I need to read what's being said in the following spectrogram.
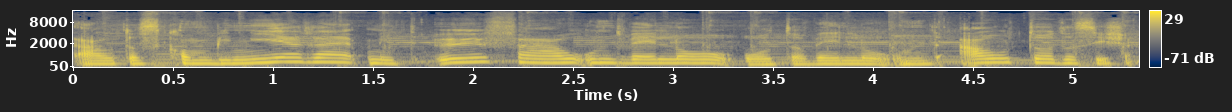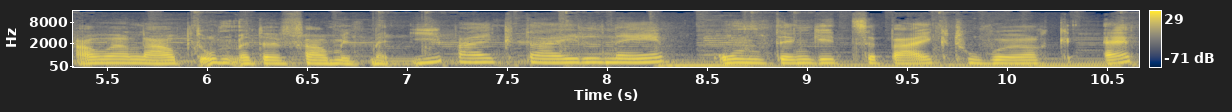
auch das kombinieren mit ÖV und Velo oder Velo und Auto, das ist auch erlaubt. Und man darf auch mit einem E-Bike teilnehmen. Und dann gibt es eine Bike-to-Work-App,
